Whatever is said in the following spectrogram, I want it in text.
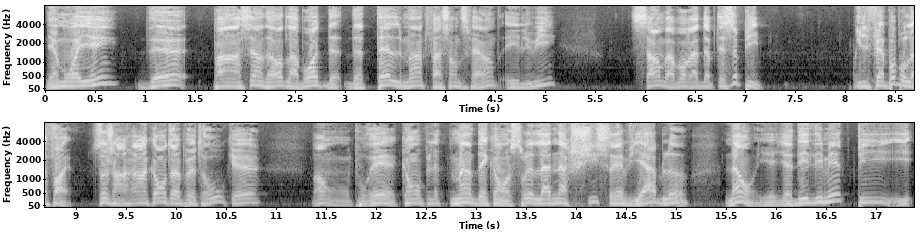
Il y a moyen de penser en dehors de la boîte de, tellement de façons différentes. Et lui semble avoir adopté ça, puis il le fait pas pour le faire. Ça, j'en rencontre un peu trop que, bon, on pourrait complètement déconstruire. L'anarchie serait viable. Non, il y, a des limites, puis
